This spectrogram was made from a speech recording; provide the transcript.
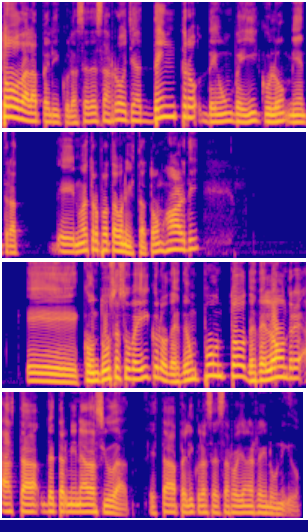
toda la película, se desarrolla dentro de un vehículo mientras eh, nuestro protagonista, Tom Hardy, eh, conduce su vehículo desde un punto, desde Londres hasta determinada ciudad. Esta película se desarrolla en el Reino Unido.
